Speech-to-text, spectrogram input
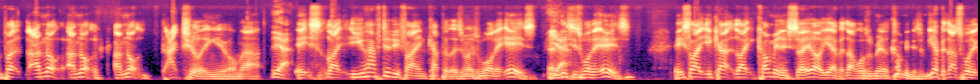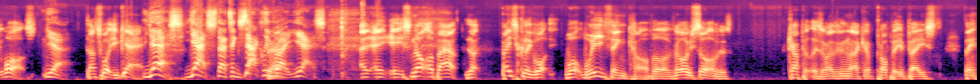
but I'm not. I'm not. I'm not actualing you on that. Yeah. it's like you have to define capitalism as what it is, and Yeah. this is what it is. It's like you can't like communists say, "Oh yeah, but that wasn't real communism." Yeah, but that's what it was. Yeah. That's what you get. Yes, yes, that's exactly Right. right. Yes. And, it's not about like basically what what we think of or always thought of as capitalism, as in like a property based thing.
